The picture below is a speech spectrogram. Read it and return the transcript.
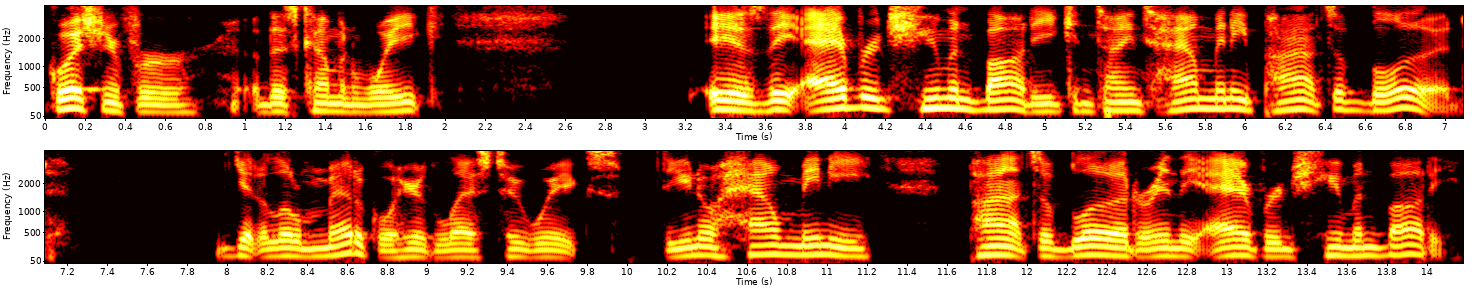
question for this coming week is the average human body contains how many pints of blood? Get a little medical here the last two weeks. Do you know how many pints of blood are in the average human body?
